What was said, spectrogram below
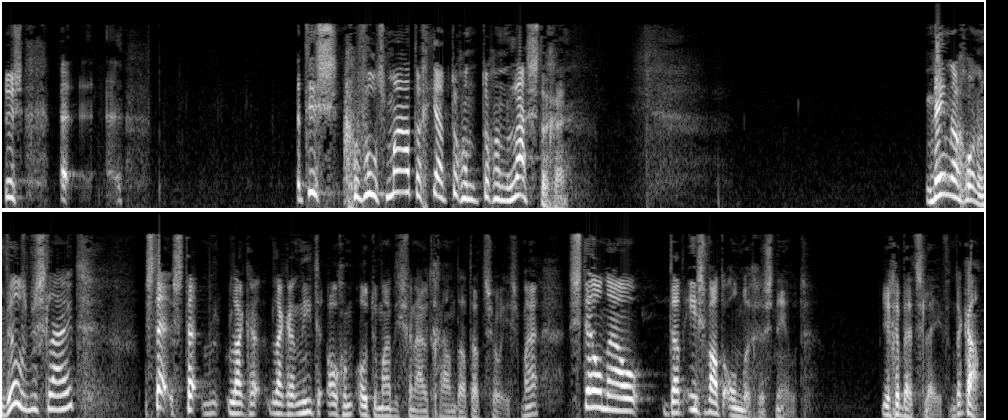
Dus uh, het is gevoelsmatig ja, toch, een, toch een lastige. Neem nou gewoon een wilsbesluit. Stel, laat, ik, laat er niet automatisch vanuit gaan dat dat zo is. Maar stel nou, dat is wat ondergesneeuwd. Je gebedsleven, dat kan.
